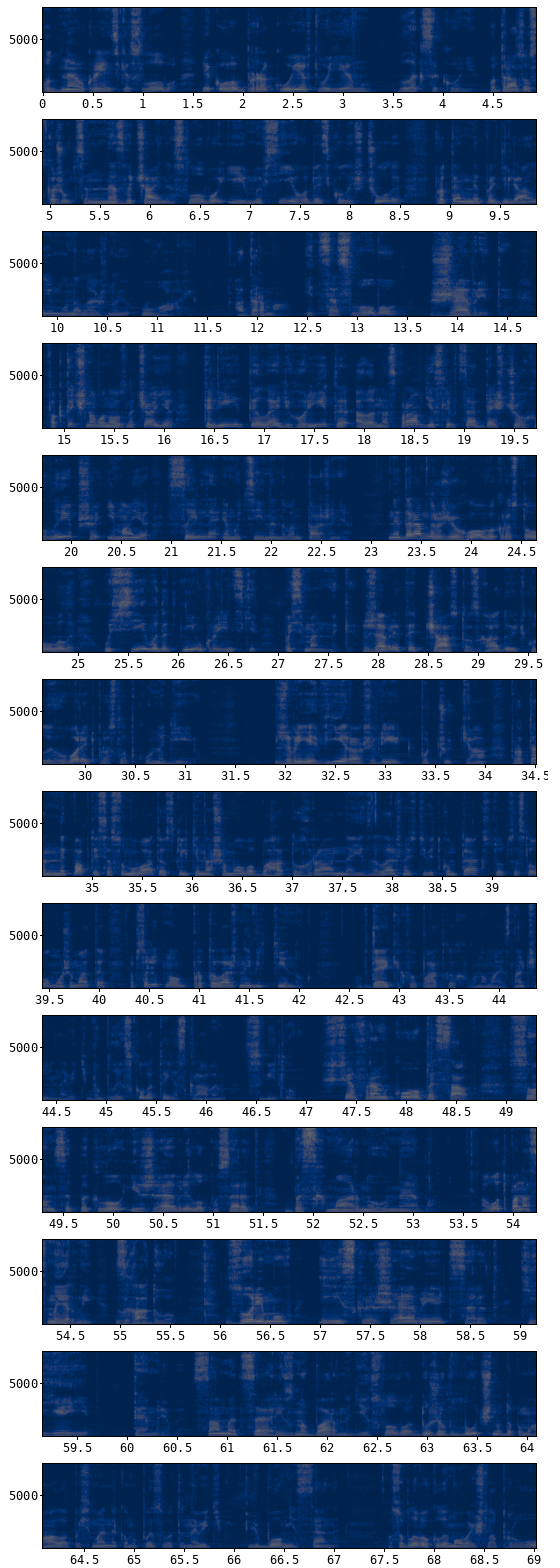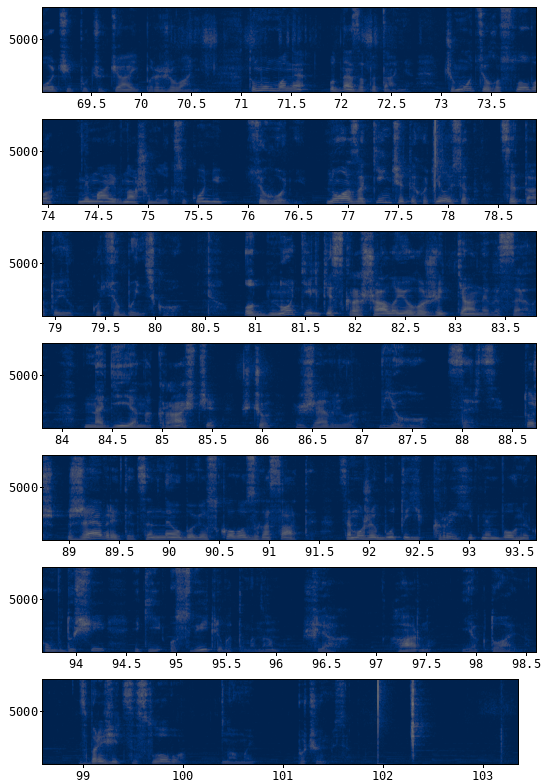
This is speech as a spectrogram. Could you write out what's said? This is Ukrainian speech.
одне українське слово, якого бракує в твоєму лексиконі. Одразу скажу, це незвичайне слово, і ми всі його десь колись чули, проте не приділяли йому належної уваги. А дарма. І це слово жевріти. Фактично воно означає тліти, ледь горіти, але насправді слівце дещо глибше і має сильне емоційне навантаження. Недаремно ж його використовували усі видатні українські письменники. Жевріти часто згадують, коли говорять про слабку надію. Жевріє віра, жевріють почуття, проте не кваптеся сумувати, оскільки наша мова багатогранна і в залежності від контексту це слово може мати абсолютно протилежний відтінок. В деяких випадках воно має значення навіть виблискувати яскравим світлом. Ще Франко писав: сонце пекло і жевріло посеред безхмарного неба. А от Панас Мирний згадував: зорі, мов іскри, жевріють серед тієї темряви. Саме це різнобарвне дієслово дуже влучно допомагало письменникам описувати навіть любовні сцени, особливо коли мова йшла про очі, почуття і переживання. Тому в мене одне запитання: чому цього слова немає в нашому лексиконі сьогодні? Ну а закінчити хотілося б цитатою Коцюбинського. Одно тільки скрашало його життя невеселе, надія на краще, що жевріла в його серці. Тож жевріти це не обов'язково згасати. Це може бути і крихітним вогником в душі, який освітлюватиме нам шлях. Гарно і актуально. Збережіть це слово, ну а ми почуємося.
